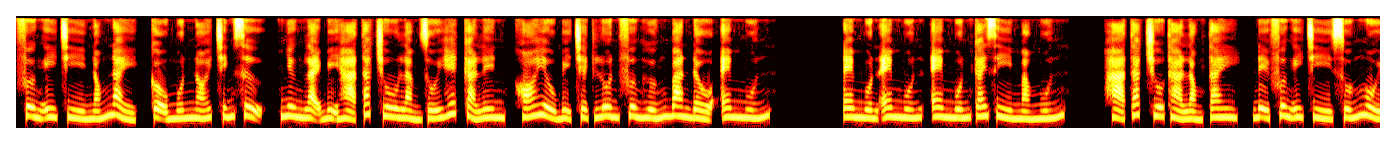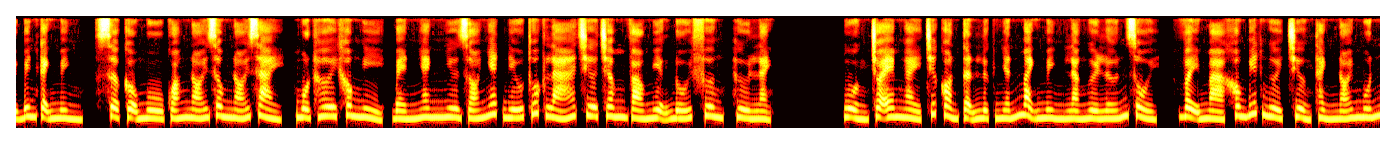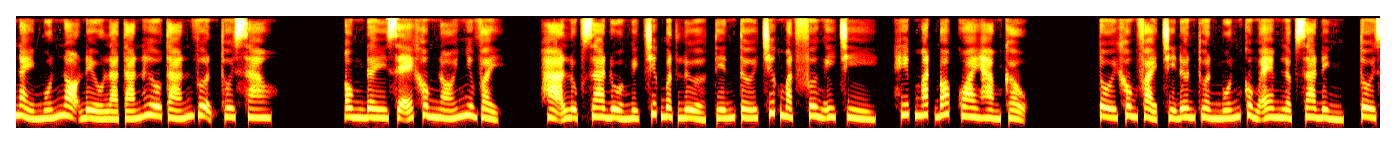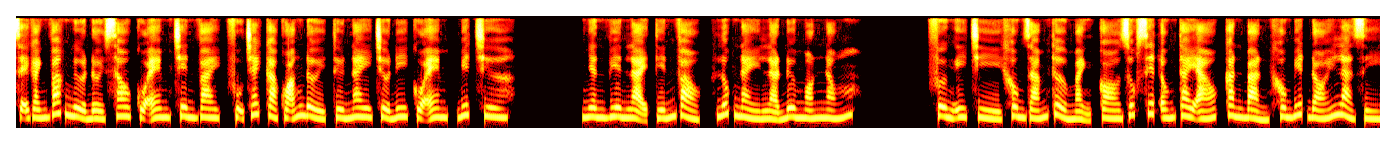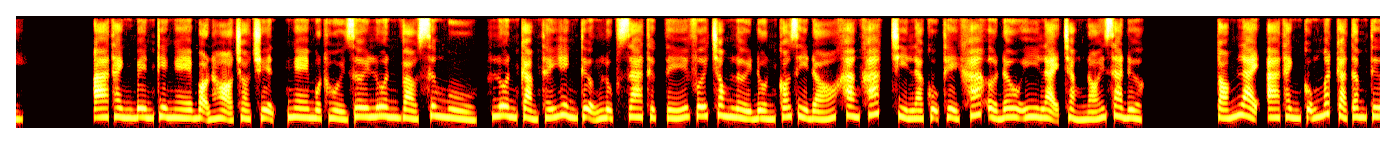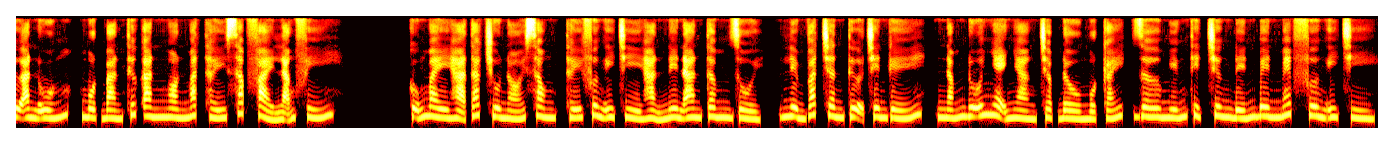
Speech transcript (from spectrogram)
Phương y trì nóng nảy, cậu muốn nói chính sự, nhưng lại bị hạ tác chu làm dối hết cả lên, khó hiểu bị trệch luôn phương hướng ban đầu em muốn. Em muốn em muốn em muốn cái gì mà muốn. Hạ tác chu thả lòng tay, để Phương Y Trì xuống ngồi bên cạnh mình, sợ cậu mù quáng nói rông nói dài, một hơi không nghỉ, bèn nhanh như gió nhét điếu thuốc lá chưa châm vào miệng đối phương, hừ lạnh. Uổng cho em ngày trước còn tận lực nhấn mạnh mình là người lớn rồi, vậy mà không biết người trưởng thành nói muốn này muốn nọ đều là tán hưu tán vượn thôi sao. Ông đây sẽ không nói như vậy. Hạ lục ra đùa nghịch chiếc bật lửa tiến tới trước mặt Phương Y Trì, híp mắt bóp quai hàm cậu. Tôi không phải chỉ đơn thuần muốn cùng em lập gia đình, tôi sẽ gánh vác nửa đời sau của em trên vai, phụ trách cả quãng đời từ nay trở đi của em, biết chưa? Nhân viên lại tiến vào, lúc này là đưa món nóng. Phương y trì không dám thở mạnh co rúc xiết ống tay áo, căn bản không biết đói là gì. A Thanh bên kia nghe bọn họ trò chuyện, nghe một hồi rơi luôn vào sương mù, luôn cảm thấy hình tượng lục gia thực tế với trong lời đồn có gì đó khang khác, chỉ là cụ thể khác ở đâu y lại chẳng nói ra được. Tóm lại, A Thanh cũng mất cả tâm tư ăn uống, một bàn thức ăn ngon mắt thấy sắp phải lãng phí. Cũng may hạ tác chu nói xong, thấy Phương Y Trì hẳn nên an tâm rồi, liềm vắt chân tựa trên ghế, nắm đũa nhẹ nhàng chập đầu một cái, dơ miếng thịt trưng đến bên mép Phương Y Trì.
